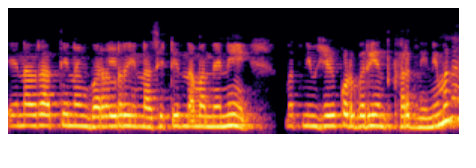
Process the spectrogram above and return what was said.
ಏನಾದ್ರೂ ಅತ್ತಿ ನಂಗೆ ಬರಲ್ರಿ, ನಾ ಸಿಟ್ಟಿಂದ ಬಂದೇನಿ ಮತ್ತು ನೀವು ಹೇಳ್ಕೊಡು ಬರ್ರಿ ಅಂತ ಕರೆದ್ನಿ ನಿಮ್ಮನ್ನ.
